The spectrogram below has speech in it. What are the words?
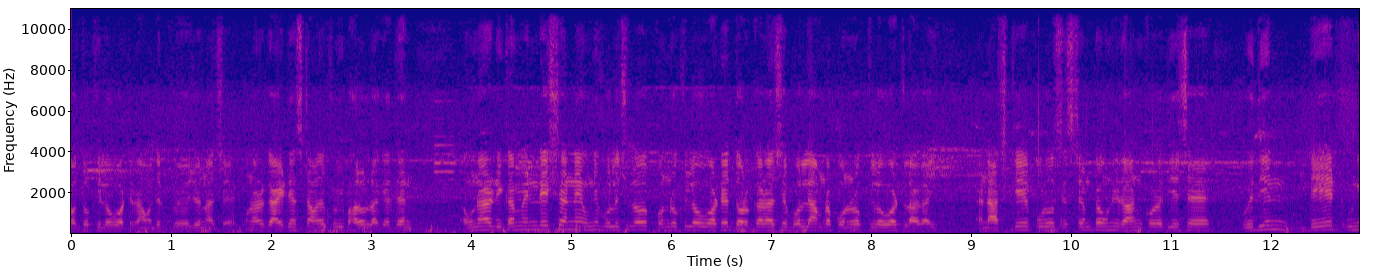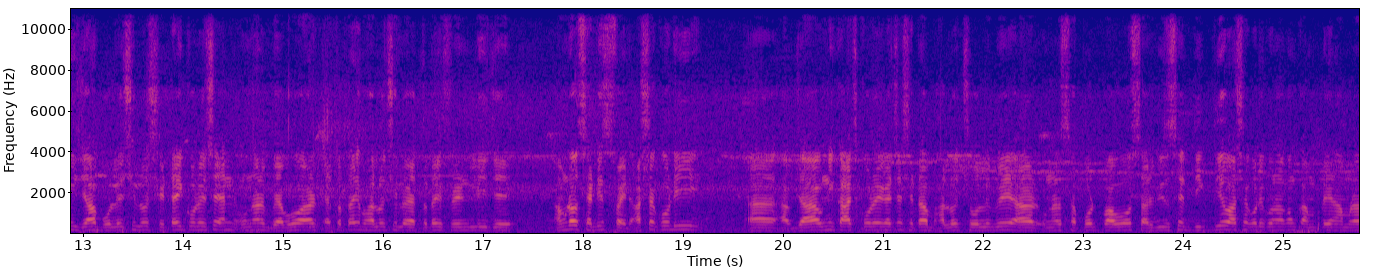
কত কিলোওয়াটের আমাদের প্রয়োজন আছে। ওনার গাইডেন্সটা আমাদের খুবই ভালো লাগে। দেন ওনার রিকমেন্ডেশনে উনি বলেছিল, পনেরো কিলো ওয়াটের দরকার আছে বলে আমরা পনেরো কিলো ওয়াট লাগাই। অ্যান্ড আজকে পুরো সিস্টেমটা উনি রান করে দিয়েছে। উইদিন ডেট উনি যা বলেছিল সেটাই করেছে অ্যান্ড ওনার ব্যবহার এতটাই ভালো ছিল, এতটাই ফ্রেন্ডলি যে আমরাও স্যাটিসফাইড আশা করি যা উনি কাজ করে গেছে সেটা ভালো চলবে আর ওনার সাপোর্ট পাবো। সার্ভিসের দিক দিয়েও আশা করি কোনো রকম কমপ্লেন আমরা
